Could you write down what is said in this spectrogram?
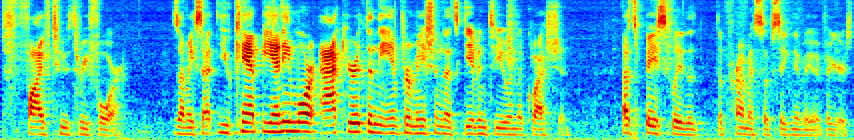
5234. Does that make sense? You can't be any more accurate than the information that's given to you in the question. That's basically the, the premise of significant figures.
